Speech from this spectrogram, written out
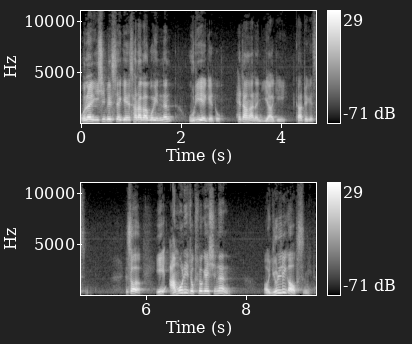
오늘 21세기에 살아가고 있는 우리에게도 해당하는 이야기가 되겠습니다. 그래서 이 아모리 족속의 신은 어, 윤리가 없습니다.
